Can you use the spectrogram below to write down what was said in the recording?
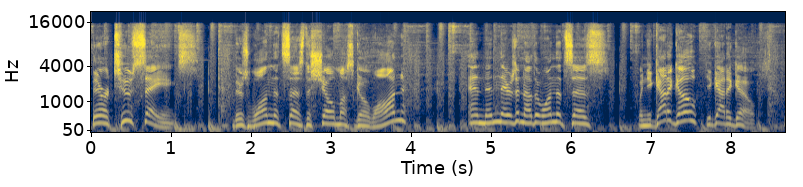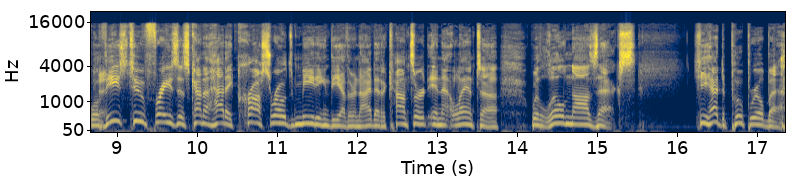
There are two sayings. There's one that says the show must go on, and then there's another one that says when you gotta go, you gotta go. Well, Okay. these two phrases kind of had a crossroads meeting the other night at a concert in Atlanta with Lil Nas X. He had to poop real bad.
